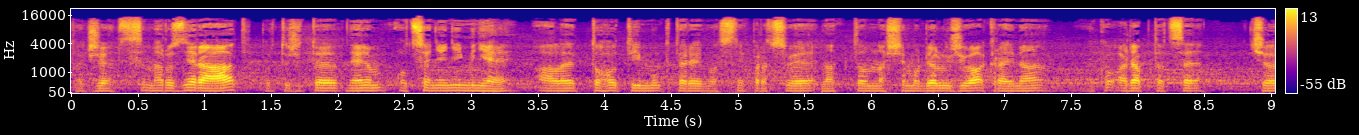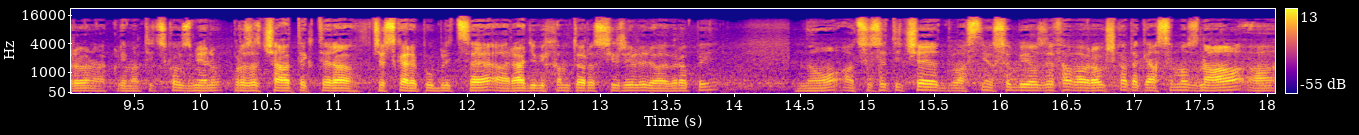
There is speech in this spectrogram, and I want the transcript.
Takže jsem hrozně rád, protože to je nejenom ocenění mě, ale toho týmu, který vlastně pracuje na tom našem modelu Živá krajina, jako adaptace ČR na klimatickou změnu. Pro začátek teda v České republice a rádi bychom to rozšířili do Evropy. No a co se týče vlastní osoby Josefa Varouška, tak já jsem ho znal a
